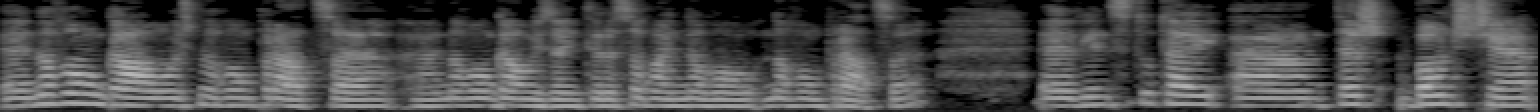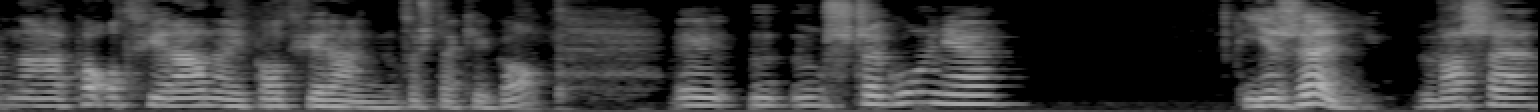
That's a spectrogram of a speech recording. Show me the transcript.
E, Nową gałąź, nową pracę, e, nową gałąź zainteresowań, nową, nową pracę. Więc tutaj też bądźcie pootwierane i pootwierani na coś takiego. Szczególnie jeżeli wasze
